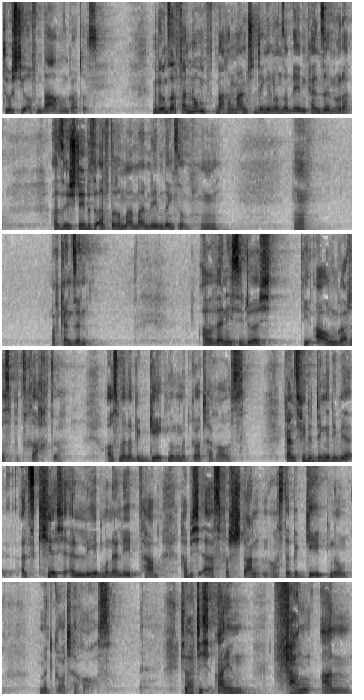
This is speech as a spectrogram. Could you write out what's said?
durch die Offenbarung Gottes. Mit unserer Vernunft machen manche Dinge in unserem Leben keinen Sinn, oder? Also ich stehe des Öfteren mal in meinem Leben und denke so, hm, hm, Macht keinen Sinn. Aber wenn ich sie durch die Augen Gottes betrachte, aus meiner Begegnung mit Gott heraus, ganz viele Dinge, die wir als Kirche erleben und erlebt haben, habe ich erst verstanden aus der Begegnung mit Gott heraus. Ich lade dich ein, fang an,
